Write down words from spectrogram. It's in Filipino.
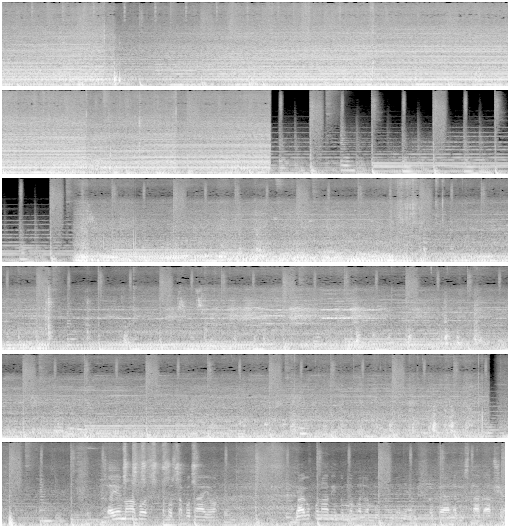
So ayun mga boss, tapos na po tayo. Bago po natin itong mapalambot ng ganyan, pagka nag-stack up siya,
